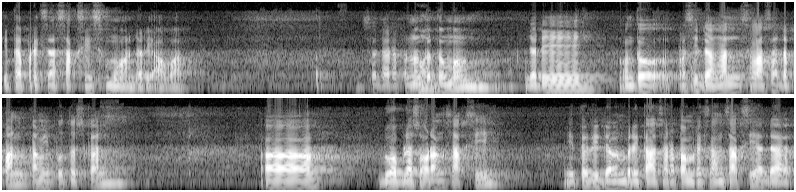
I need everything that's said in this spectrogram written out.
Kita periksa saksi semua dari awal. Saudara penuntut umum, jadi untuk persidangan Selasa depan kami putuskan eh, 12 orang saksi. Itu di dalam berita acara pemeriksaan saksi ada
